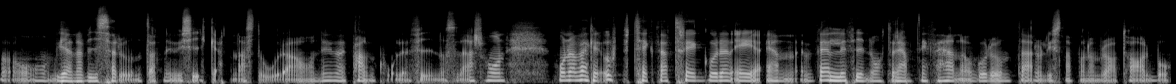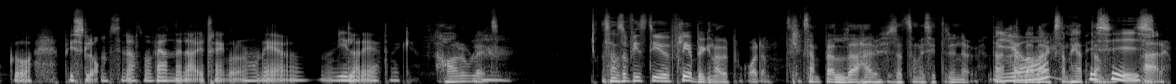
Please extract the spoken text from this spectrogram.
och hon vill gärna visa runt att nu är kikärtorna stora och nu är palmkålen fin och sådär. Så hon, hon har verkligen upptäckt att trädgården är en väldigt fin återhämtning för henne att gå runt där och lyssna på någon bra talbok och pyssla om sina små vänner där i trädgården. Hon, är, hon gillar det jättemycket. Ja, roligt. Sen så finns det ju fler byggnader på gården. Till exempel det här huset som vi sitter i nu, där Ja, själva verksamheten precis. är.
